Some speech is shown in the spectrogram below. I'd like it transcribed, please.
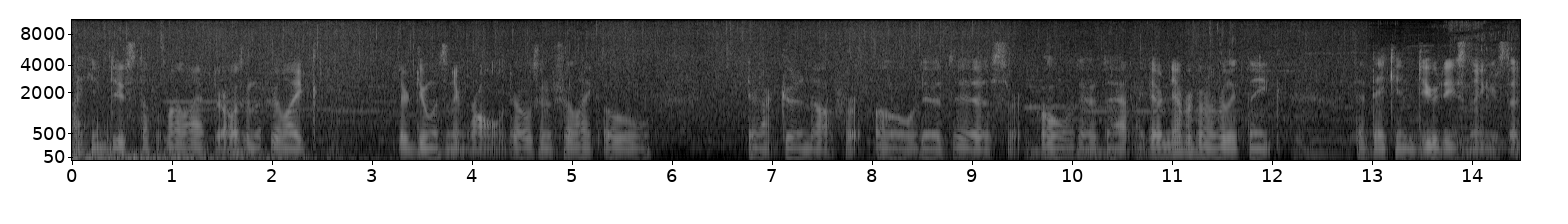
I can do stuff with my life, they're always going to feel like they're doing something wrong. They're always going to feel like, oh, they're not good enough, or oh, they're this, or oh, they're that. Like, they're never going to really think that they can do these things that,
